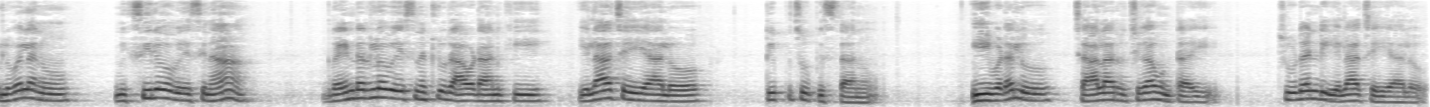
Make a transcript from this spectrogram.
ఉలవలను మిక్సీలో వేసినా గ్రైండర్లో వేసినట్లు రావడానికి ఎలా చేయాలో టిప్ చూపిస్తాను. ఈ వడలు చాలా రుచిగా ఉంటాయి. చూడండి ఎలా చేయాలో.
